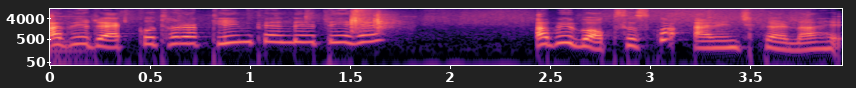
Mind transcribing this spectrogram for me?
अभी रैक को थोड़ा क्लीन कर लेते हैं। अभी बॉक्सेस को अरेंज करना है।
